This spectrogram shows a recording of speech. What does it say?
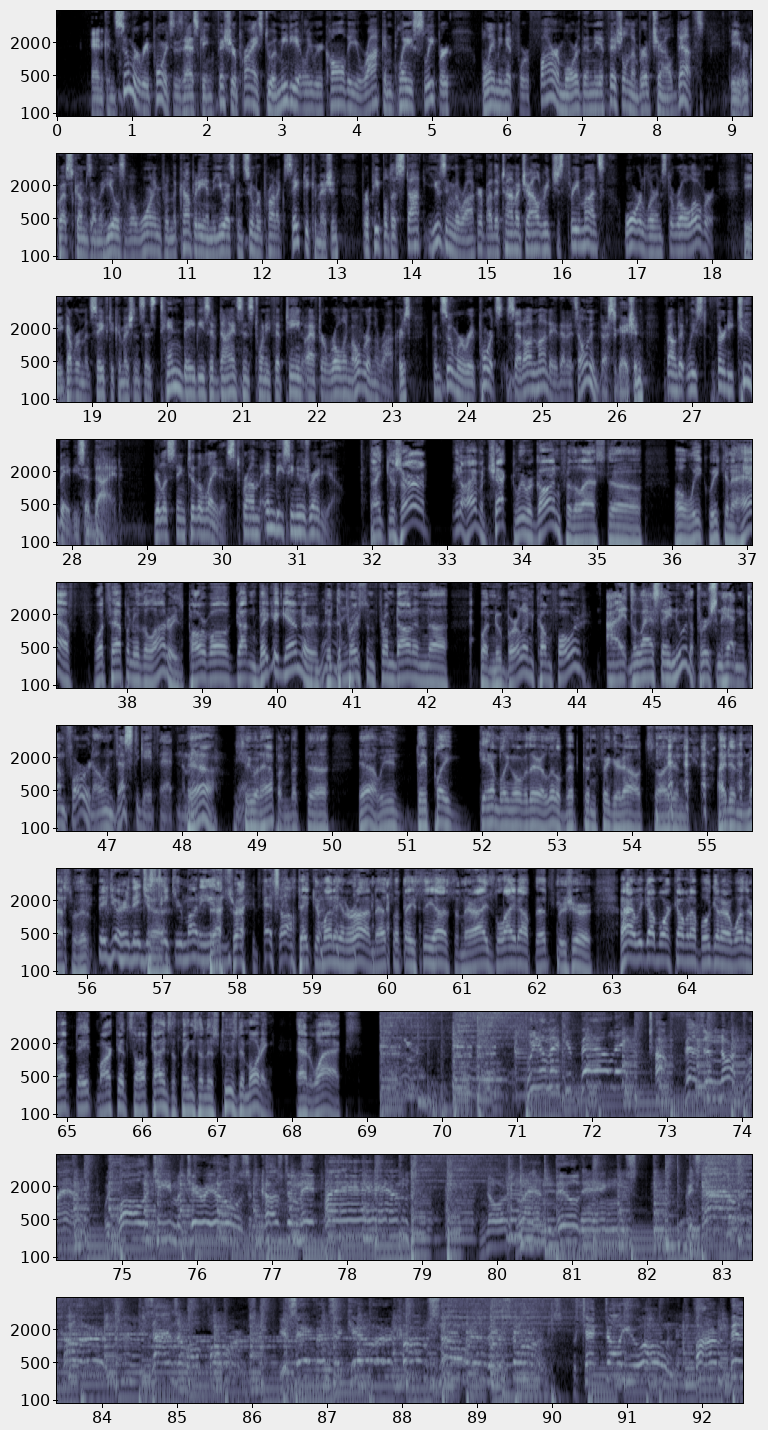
And Consumer Reports is asking Fisher Price to immediately recall the rock and play sleeper, blaming it for far more than the official number of child deaths. The request comes on the heels of a warning from the company and the U.S. Consumer Product Safety Commission for people to stop using the rocker by the time a child reaches three months or learns to roll over. The Government Safety Commission says 10 babies have died since 2015 after rolling over in the rockers. Consumer Reports said on Monday that its own investigation found at least 32 babies have died. You're listening to the latest from NBC News Radio. Thank you, sir. You know, I haven't checked. We were gone for the last uh, oh week, week and a half. What's happened with the lotteries? Powerball gotten big again, or did the person from down in uh, what New Berlin come forward? I the last I knew, the person hadn't come forward. I'll investigate that. In a minute. Yeah, yeah. see what happened. But uh, yeah, we they play gambling over there a little bit. Couldn't figure it out, so I didn't. I didn't mess with it. They do, or they just yeah. take your money. And, that's right. That's all. Take your money and run. That's what they see us, and their eyes light up. That's for sure. All right, we got more coming up. We'll get our weather update, markets, all kinds of things on this Tuesday morning at Wax. Tough as a Northland with quality materials and custom made plans. Northland Buildings, great styles and colors, designs of all forms. You're safe and secure come snow, wind, or storms. Protect all you own, farm, business,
